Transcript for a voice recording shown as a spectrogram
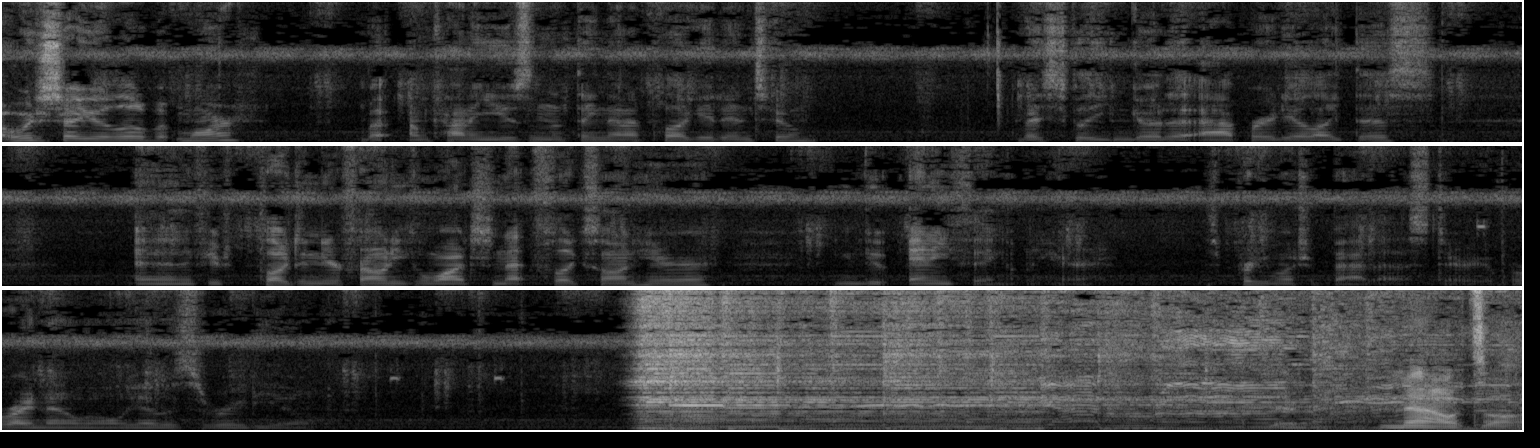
I would show you a little bit more, but I'm kind of using the thing that I plug it into. Basically, you can go to the AppRadio like this, and if you've plugged into your phone, you can watch Netflix on here. You can do anything on here. It's pretty much a badass stereo. But right now, all we have is the radio. There. Now it's on.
